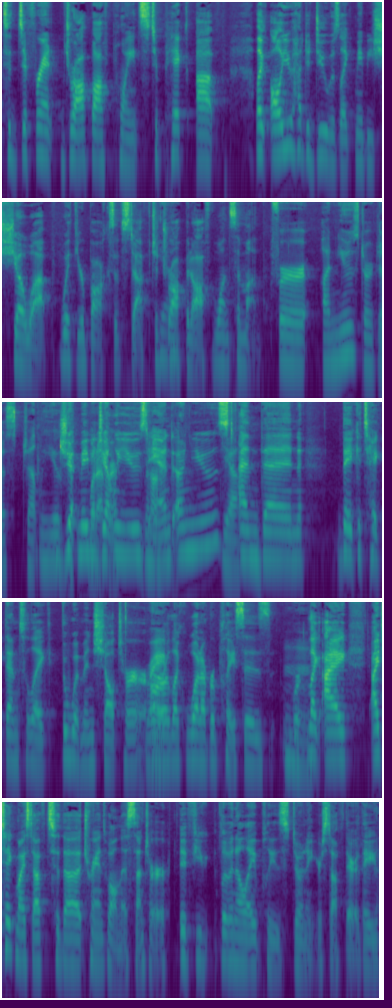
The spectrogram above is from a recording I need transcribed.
to different drop off points to pick up like all you had to do was like maybe show up with your box of stuff to drop it off once a month. For unused or just gently used? Ge- maybe Whatever. gently used Uh-huh. and unused Yeah. and then they could take them to like the women's shelter or Right. Mm-hmm. like whatever places were like i i take my stuff to the trans wellness center if you live in la please donate your stuff there they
